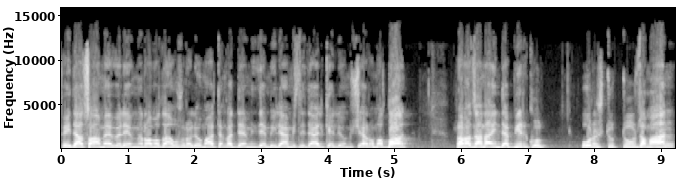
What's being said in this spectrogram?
Feyda sâme evvele min Ramazan ufra lehu mâ teqaddem min zembilâ misli dâlike lehum Ramazan. Ramazan ayında bir kul oruç tuttuğu zaman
